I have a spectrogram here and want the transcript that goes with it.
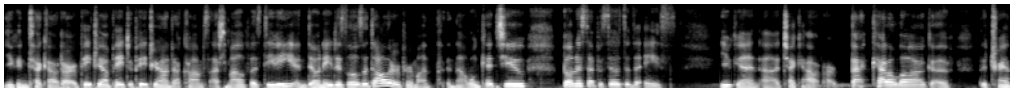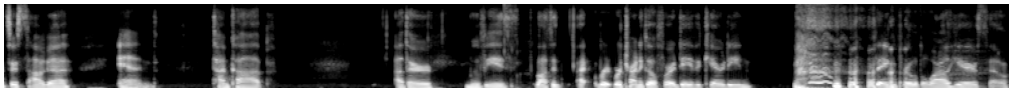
You can check out our Patreon page at patreon.com slash TV and donate as little as a dollar per month, and that will get you bonus episodes of The Ace. You can uh, check out our back catalog of the Trancers Saga and Time Cop, other movies. Lots of I, we're we're trying to go for a David Carradine thing for a little while here, so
